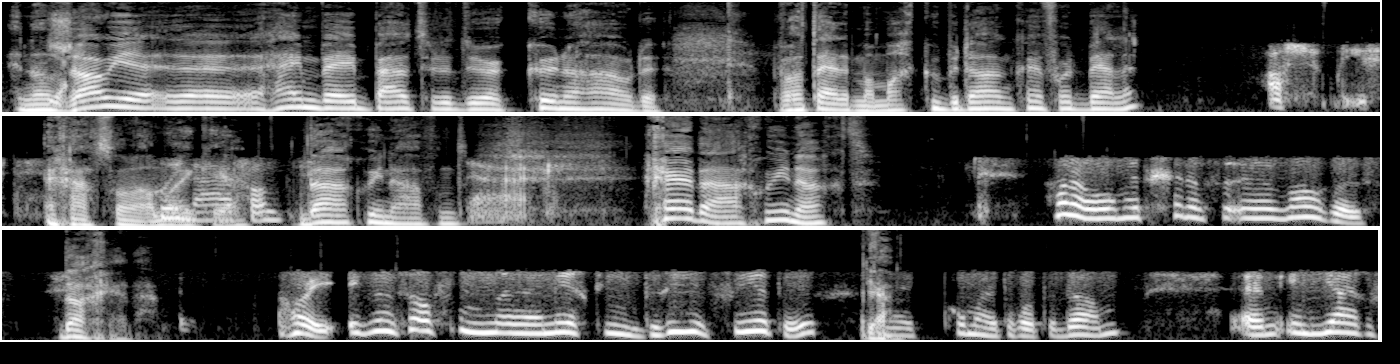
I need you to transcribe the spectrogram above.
En dan zou je eh heimwee buiten de deur kunnen houden. Mevrouw Tijdeman, mag ik u bedanken voor het bellen? Alsjeblieft. En graag tot een andere keer. Goedenavond. Dag, goedenavond. Gerda, goeienacht. Hallo, met Gerda eh, Walrus. Dag Gerda. Hoi, ik ben zelf van eh, 1943 Ja. en ik kom uit Rotterdam. En in de jaren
